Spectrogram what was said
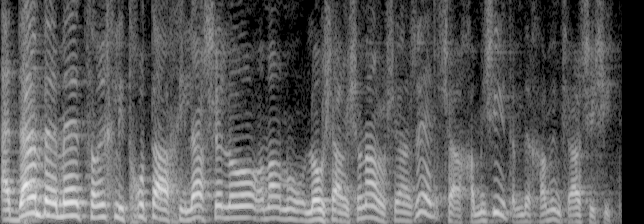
אדם באמת צריך לדחות את האכילה שלו, אמרנו, לא שעה ראשונה, לא שעה של, שעה חמישית, עמדי חמים, שעה שישית.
